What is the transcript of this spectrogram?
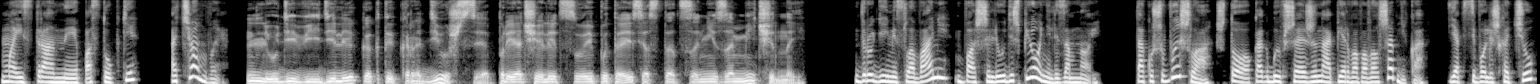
Мои странные поступки? О чем вы? Люди видели, как ты крадешься, пряча лицо и пытаясь остаться незамеченной. Другими словами, ваши люди шпионили за мной. Так уж вышло, что, как бывшая жена первого волшебника, я всего лишь хочу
